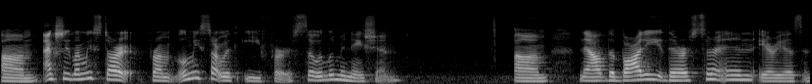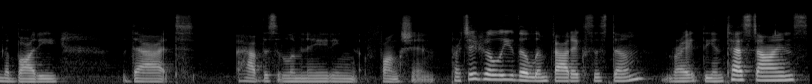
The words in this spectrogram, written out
Um, actually, let me start from let me start with E first. So elimination. Um, now the body, there are certain areas in the body that have this eliminating function, particularly the lymphatic system, right? The intestines,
